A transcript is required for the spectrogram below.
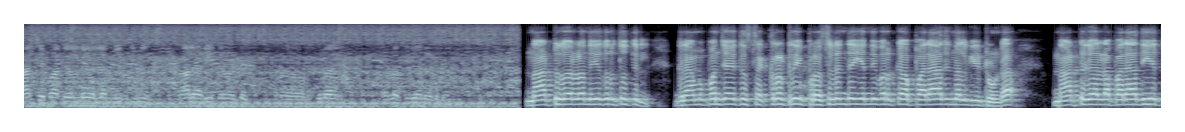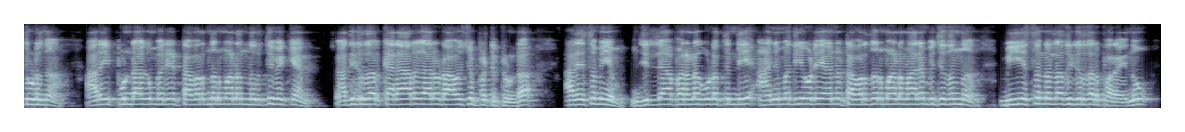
രാഷ്ട്രീയ പാർട്ടികളുടെയും എല്ലാം മീറ്റിംഗ് നാളെ അടിയന്തരമായിട്ട് കൂടാൻ ഉള്ള തീരുമാനമെടുക്കും. നാട്ടുകാരുടെ നേതൃത്വത്തിൽ ഗ്രാമപഞ്ചായത്ത് സെക്രട്ടറി പ്രസിഡന്റ് എന്നിവർക്ക് പരാതി നൽകിയിട്ടുണ്ട്. നാട്ടുകാരുടെ പരാതിയെ തുടർന്ന് അറിയിപ്പുണ്ടാകും വരെ ടവർ നിർമ്മാണം നിർത്തിവെക്കാൻ അധികൃതർ കരാറുകാരോട് ആവശ്യപ്പെട്ടിട്ടുണ്ട്. അതേസമയം ജില്ലാ ഭരണകൂടത്തിന്റെ അനുമതിയോടെയാണ് ടവർ നിർമ്മാണം ആരംഭിച്ചതെന്ന് ബി അധികൃതർ പറയുന്നു.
